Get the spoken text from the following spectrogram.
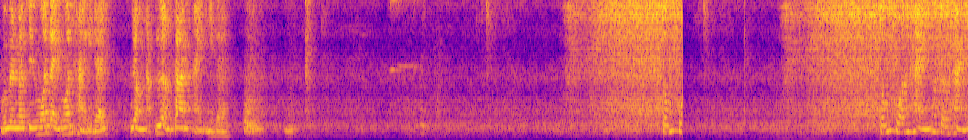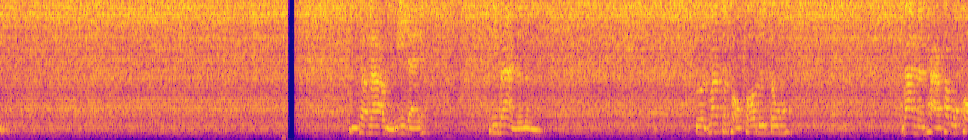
มันเป็นมาสิหัวใดหัวไห้ได้เรื่องเรื่องการไห้นี่ก็ได้ สมควรสม ควรหายเขาจะหายอยู่ทางล่าวนี่นี่ได้นี่บ้านแล้วหนึ่งเกิดมาเฉพาะคอโดยตรง บ้านนันทาเข้าบคอ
